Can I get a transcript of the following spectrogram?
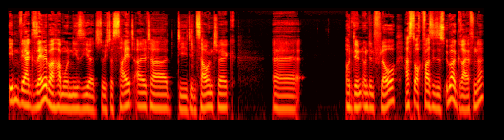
im Werk selber harmonisiert, durch das Zeitalter, die, den Soundtrack äh, und, den, und den Flow, hast du auch quasi dieses Übergreifende,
